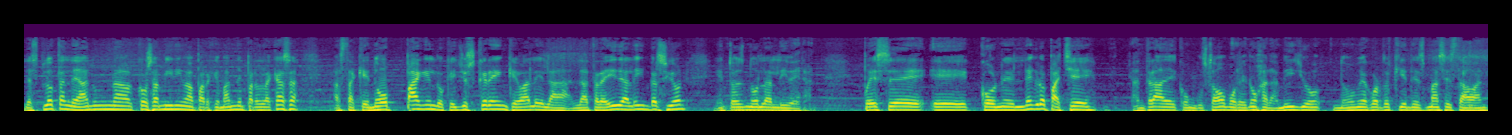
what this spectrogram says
la explotan, le dan una cosa mínima para que manden para la casa, hasta que no paguen lo que ellos creen que vale la, la traída, la inversión, entonces no las liberan. Pues eh, eh, con el negro Paché, Andrade, con Gustavo Moreno Jaramillo, no me acuerdo quiénes más estaban,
